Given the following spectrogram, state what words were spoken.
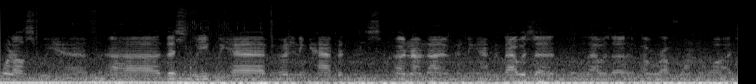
what else do we have? Uh, this week we have if anything happens. Oh no, not if anything happens. That was a that was a, a rough one to watch.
